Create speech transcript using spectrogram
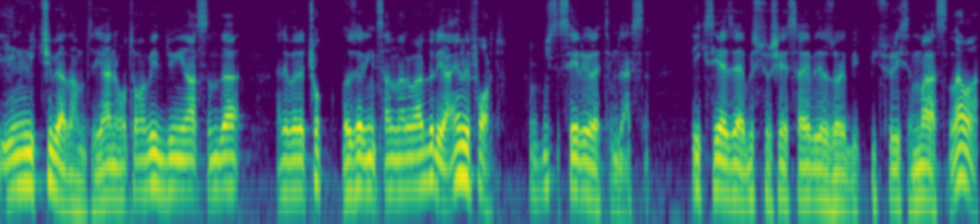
yenilikçi bir adamdı. Yani otomobil dünyasında hani böyle çok özel insanlar vardır ya. Henry Ford. İşte seri üretim dersin. X, Y, Z bir sürü şey sayabiliriz. Öyle bir, bir sürü isim var aslında ama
